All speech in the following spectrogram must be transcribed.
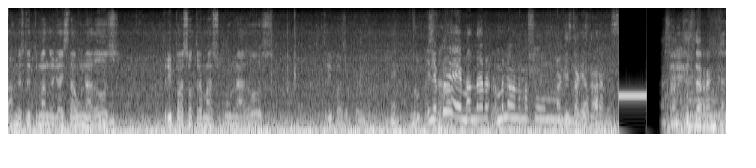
Ah, me estoy tomando yo, ahí está, una, dos. Tripas, otra más, una, dos. Tripas de pollo. ¿No? Y le puede mandar, bueno, nada más un. Aquí está, aquí está. para mí. Antes de arrancar.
